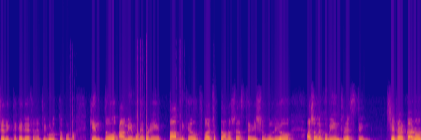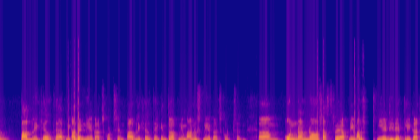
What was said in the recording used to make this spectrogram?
সেদিক থেকে ডেফিনেটলি গুরুত্বপূর্ণ। কিন্তু আমি মনে করি পাবলিক হেলথ বা জনস্বাস্থ্যের ইস্যুগুলিও আসলে খুবই ইন্টারেস্টিং সেটার কারণ পাবলিক হেলথে আপনি কাদের নিয়ে কাজ করছেন? পাবলিক হেলথে কিন্তু আপনি মানুষ নিয়ে কাজ করছেন। অন্যান্য শাস্ত্রে আপনি মানুষ নিয়ে ডিরেক্টলি কাজ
